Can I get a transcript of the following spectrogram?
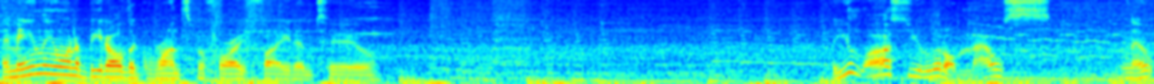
I mainly want to beat all the grunts before I fight him too. Are you lost, you little mouse? Nope.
